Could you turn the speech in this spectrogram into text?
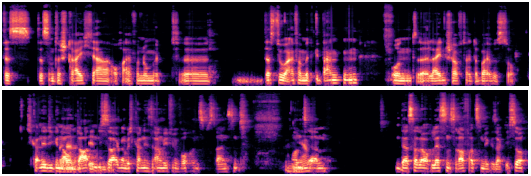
das, das unterstreicht ja auch einfach nur mit, äh, dass du einfach mit Gedanken und äh, Leidenschaft halt dabei bist. So. Ich kann dir die genauen Daten nicht sagen, aber ich kann dir sagen, wie viele Wochen es bis dahin sind. Und ja. ähm, das hat auch letztens Rafa zu mir gesagt. Ich so,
